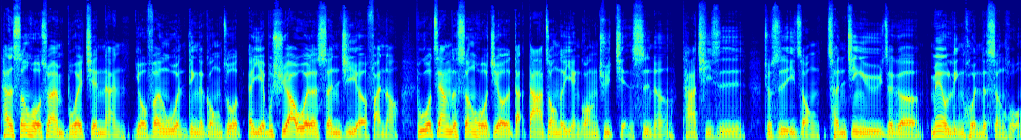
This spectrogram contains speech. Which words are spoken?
他的生活虽然不会艰难，有份稳定的工作，呃，也不需要为了生计而烦恼。不过，这样的生活就有大大众的眼光去检视呢，他其实就是一种沉浸于这个没有灵魂的生活。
